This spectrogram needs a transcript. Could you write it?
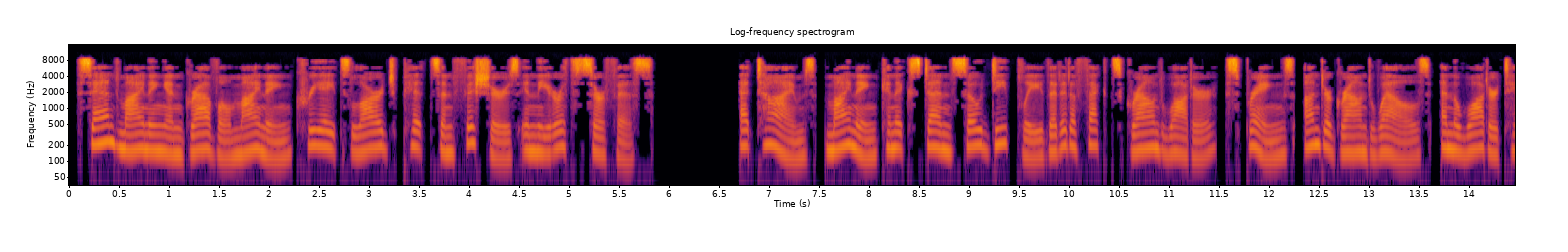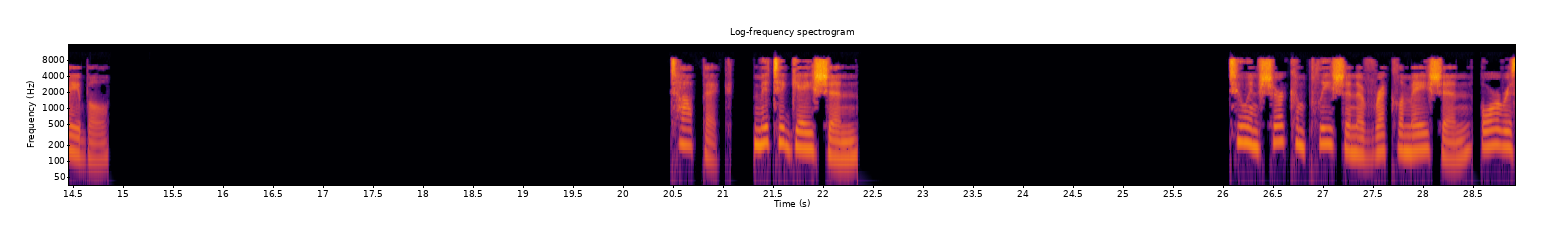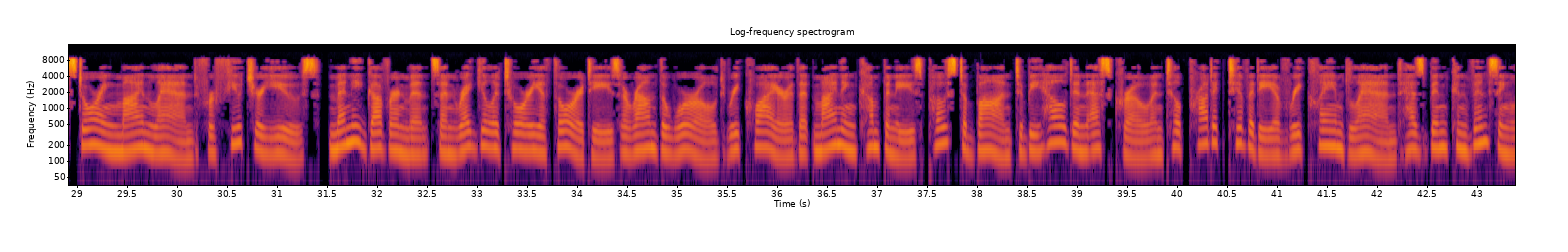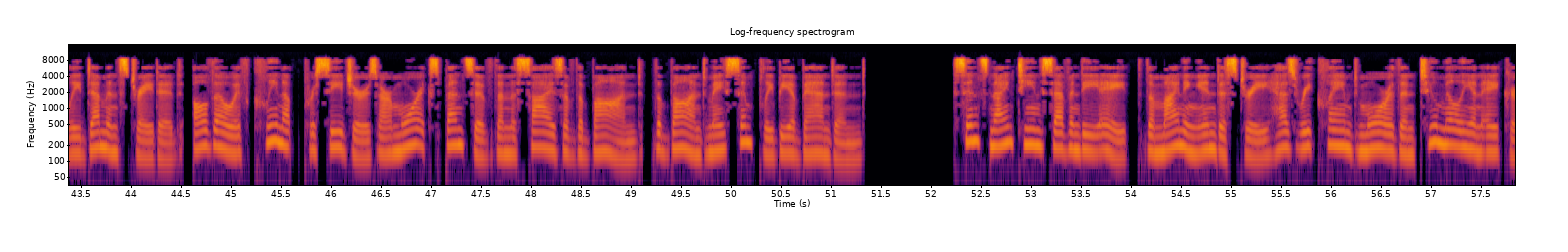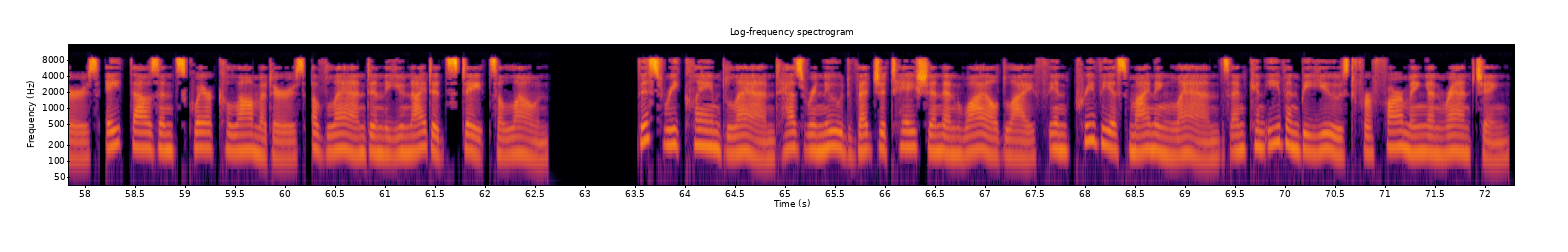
Sand mining and gravel mining creates large pits and fissures in the Earth's surface. At times, mining can extend so deeply that it affects groundwater, springs, underground wells, and the water table. Mitigation To ensure completion of reclamation, or restoring mine land for future use, many governments and regulatory authorities around the world require that mining companies post a bond to be held in escrow until productivity of reclaimed land has been convincingly demonstrated, although if cleanup procedures are more expensive than the size of the bond, the bond may simply be abandoned. Since 1978 the mining industry has reclaimed more than 2 million acres 8,000 square kilometers of land in the United States alone. This reclaimed land has renewed vegetation and wildlife in previous mining lands and can even be used for farming and ranching.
